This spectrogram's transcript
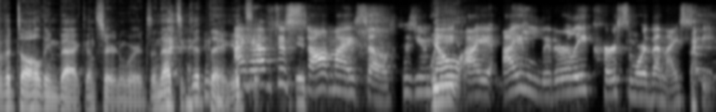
Avital holding back on certain words, and that's a good thing. I have to stop myself because you know We- I I literally curse more than I speak.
